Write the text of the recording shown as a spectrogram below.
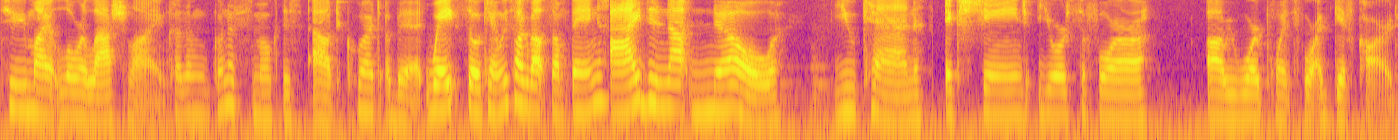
to my lower lash line because I'm gonna smoke this out quite a bit. Wait, so can we talk about something? I did not know you can exchange your Sephora uh, reward points for a gift card.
